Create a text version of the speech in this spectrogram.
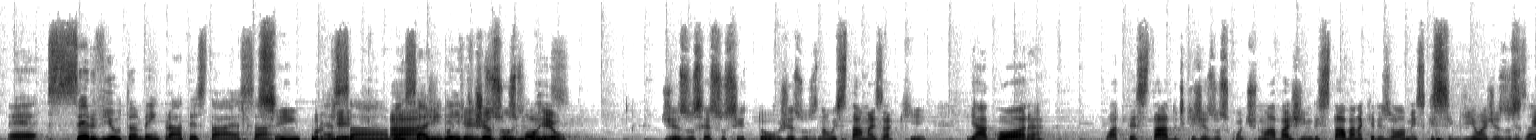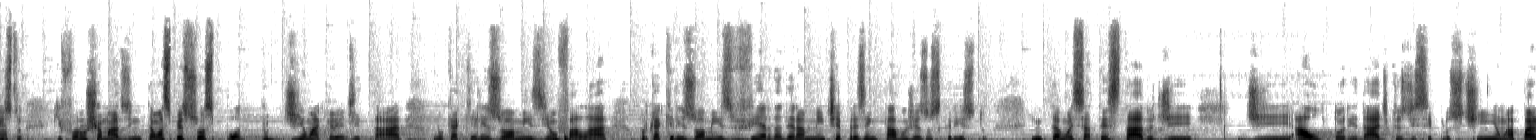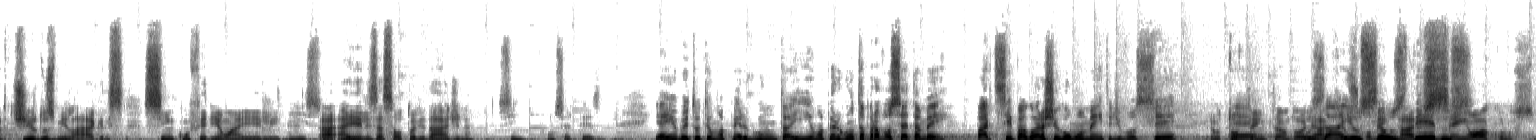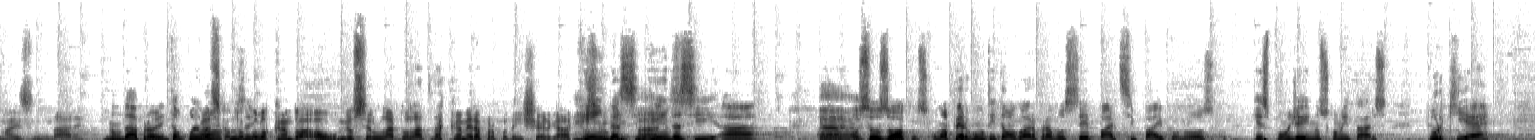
é, serviu também para atestar essa, Sim, porque, essa mensagem ah, porque dele. Jesus morreu, deles. Jesus ressuscitou, Jesus não está mais aqui. E agora, o atestado de que Jesus continuava agindo estava naqueles homens que seguiam a Jesus Exato. Cristo, que foram chamados. Então as pessoas podiam acreditar no que aqueles homens iam falar, porque aqueles homens verdadeiramente representavam Jesus Cristo. Então esse atestado de, de autoridade que os discípulos tinham a partir dos milagres, sim, conferiam a ele a, a, eles essa autoridade, né? Sim, com certeza. E aí, Beto, tem uma pergunta aí, uma pergunta para você também. Participa agora, chegou o momento de você. Eu estou é, tentando olhar usar aí os seus dedos sem óculos, mas não dá, né? Não dá para olhar. Então põe Quase o óculos que eu tô aí. colocando o meu celular do lado da câmera para poder enxergar Renda-se, renda-se a, a, aos seus óculos. Uma pergunta então agora para você participar aí conosco. Responde aí nos comentários. Por que é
